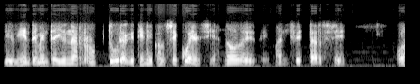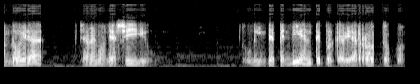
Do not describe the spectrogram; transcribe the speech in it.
evidentemente hay una ruptura que tiene consecuencias, ¿no? De, manifestarse cuando era, llamémosle así, un, independiente, porque había roto con,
